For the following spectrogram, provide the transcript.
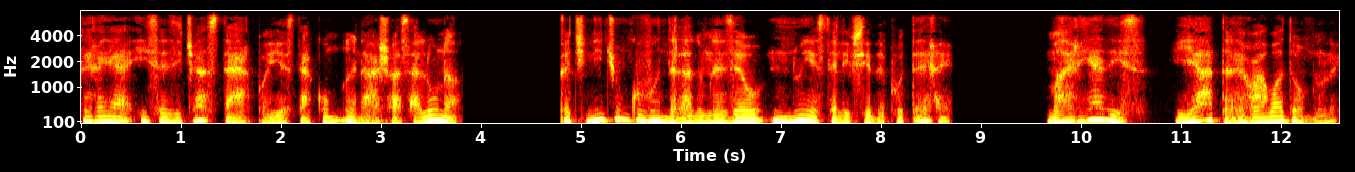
căreia i se zicea starpă, este acum în a șasea lună. Căci niciun cuvânt de la Dumnezeu nu este lipsit de putere. Maria a zis, iată roaba Domnului,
